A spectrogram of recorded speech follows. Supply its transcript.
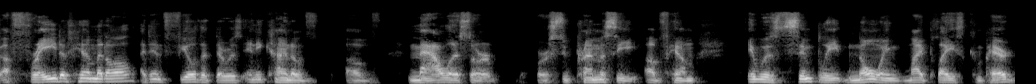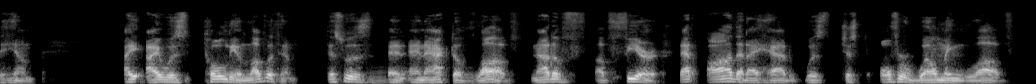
afraid of him at all. I didn't feel that there was any kind of of malice or or supremacy of him. It was simply knowing my place compared to him. I, I was totally in love with him. This was mm. an, an act of love, not of, of fear. That awe that I had was just overwhelming love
